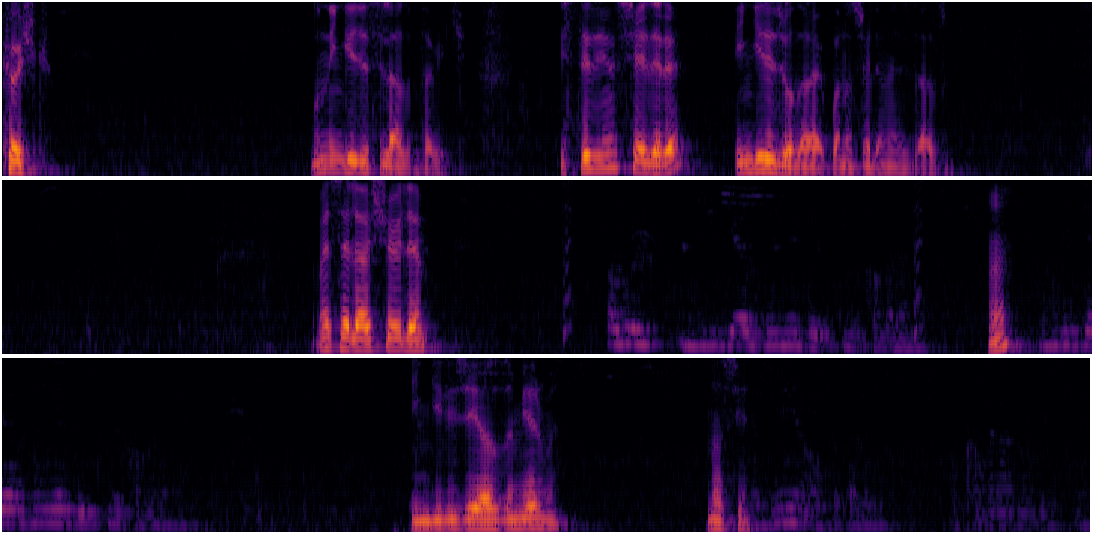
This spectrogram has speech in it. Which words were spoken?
Köşk. Bunun İngilizcesi lazım tabii ki. İstediğiniz şeyleri İngilizce olarak bana söylemeniz lazım. Mesela şöyle Abi İngilizce yazdığın yer gözükmüyor kamerada. Hı? İngilizce yazdığın yer gözükmüyor kamerada. İngilizce yazdığım yer mi? Nasıl yani? Yazıyor ya orta tabela. O kameradan gözükmüyor.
